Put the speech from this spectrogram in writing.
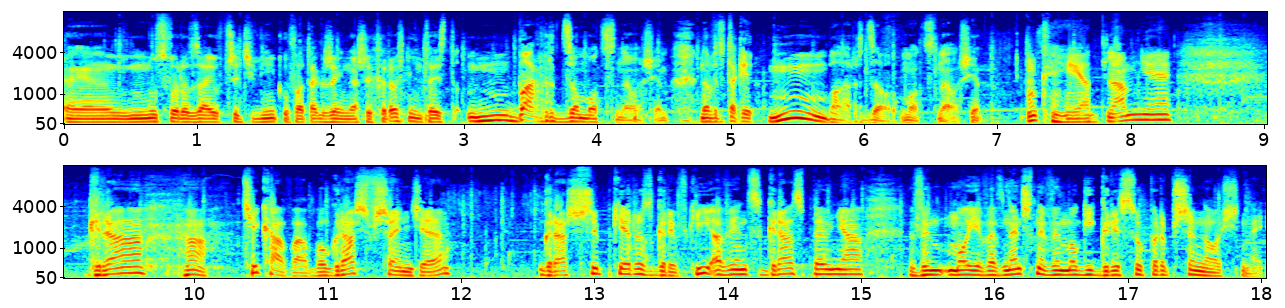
e, mnóstwo rodzajów przeciwników, a także i naszych roślin. To jest bardzo mocne 8. Nawet takie bardzo mocne 8. Okej, a dla mnie gra ciekawa, bo grasz wszędzie, grasz szybkie rozgrywki, a więc gra spełnia moje wewnętrzne wymogi gry super przenośnej.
